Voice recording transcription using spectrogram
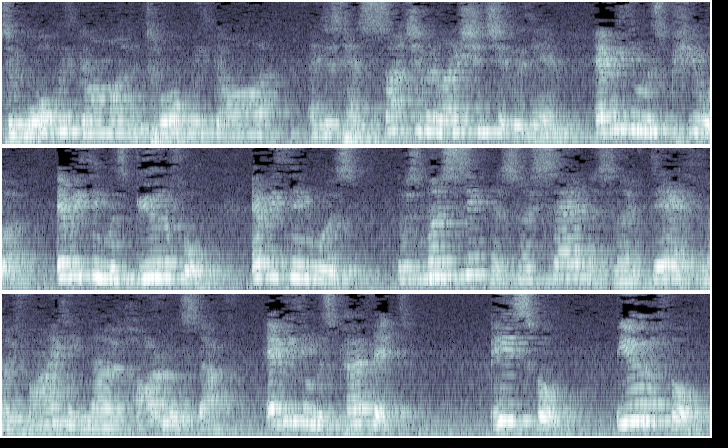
To walk with God and talk with God and just have such a relationship with Him. Everything was pure, everything was beautiful, everything was, there was no sickness, no sadness, no death, no fighting, no horrible stuff. Everything was perfect, peaceful, beautiful,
